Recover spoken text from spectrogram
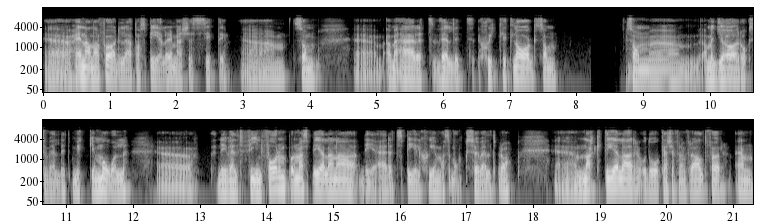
Eh, en annan fördel är att de spelar i Manchester City ehm, som eh, är ett väldigt skickligt lag som som ja, gör också väldigt mycket mål. Det är väldigt fin form på de här spelarna. Det är ett spelschema som också är väldigt bra. Ehm, nackdelar och då kanske framförallt för en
